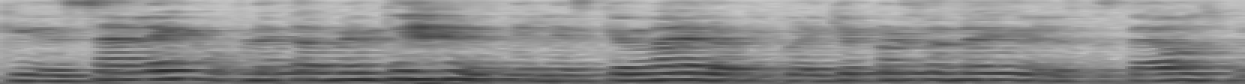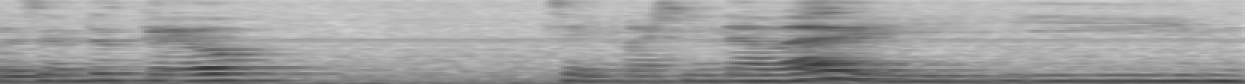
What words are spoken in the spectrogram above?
que sale completamente del esquema de lo que cualquier persona de los que estábamos presentes creo se imaginaba y,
